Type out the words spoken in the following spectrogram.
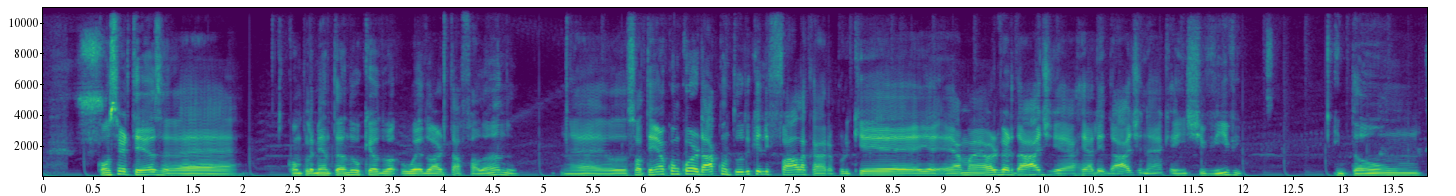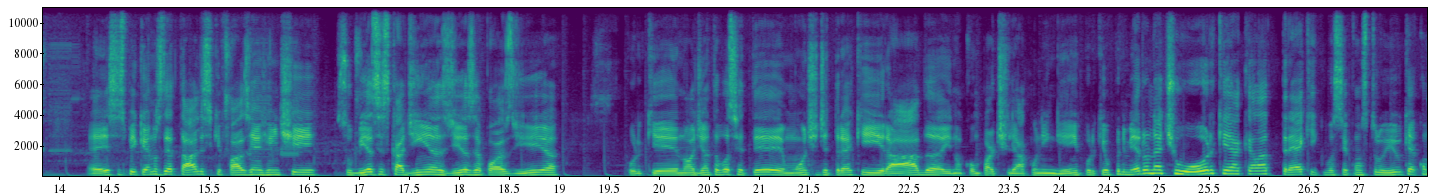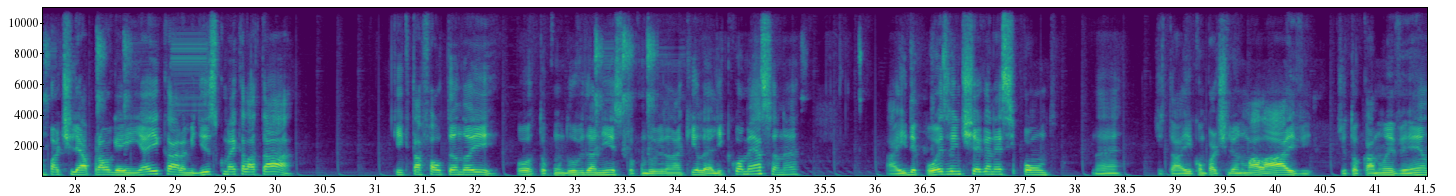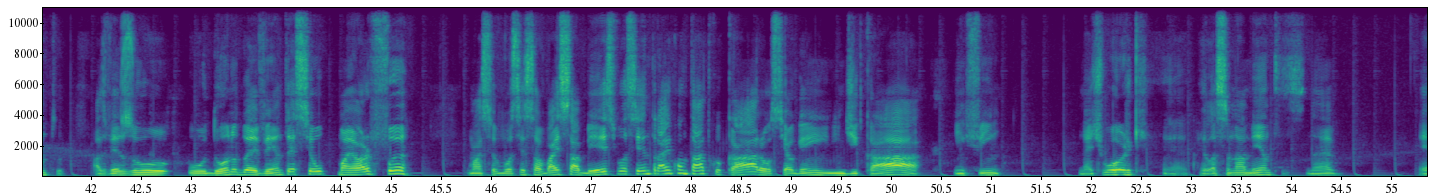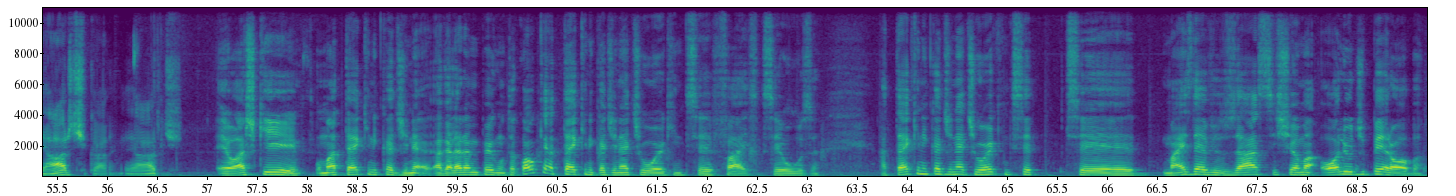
Com certeza. É... Complementando o que o Eduardo está falando, é, eu só tenho a concordar com tudo que ele fala, cara, porque é, é a maior verdade, é a realidade, né, que a gente vive. Então, é esses pequenos detalhes que fazem a gente subir as escadinhas dias após dia, porque não adianta você ter um monte de track irada e não compartilhar com ninguém, porque o primeiro network é aquela track que você construiu que é compartilhar para alguém. E aí, cara, me diz como é que ela tá? O que, que tá faltando aí? Pô, tô com dúvida nisso, tô com dúvida naquilo. É ali que começa, né? Aí depois a gente chega nesse ponto, né? De estar tá aí compartilhando uma live, de tocar num evento. Às vezes o, o dono do evento é seu maior fã, mas você só vai saber se você entrar em contato com o cara ou se alguém indicar, enfim. Network, é, relacionamentos, né? É arte, cara, é arte. Eu acho que uma técnica de. A galera me pergunta qual que é a técnica de networking que você faz, que você usa. A técnica de networking que você, você mais deve usar se chama óleo de peroba.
